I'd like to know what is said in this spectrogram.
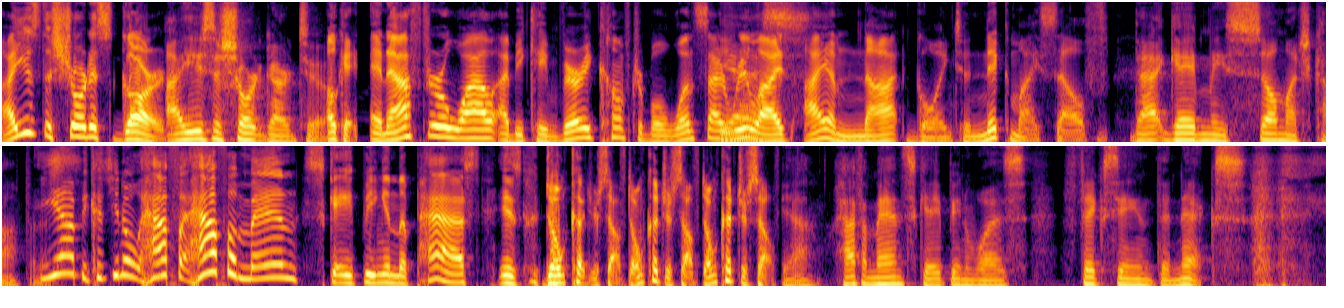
I use the shortest guard. I used a short guard too. Okay. And after a while, I became very comfortable once I Yes. realized I am not going to nick myself. That gave me so much confidence. Yeah, because you know, half a, half a manscaping in the past is don't cut yourself, don't cut yourself, don't cut yourself. Yeah. Half of manscaping was fixing the nicks.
